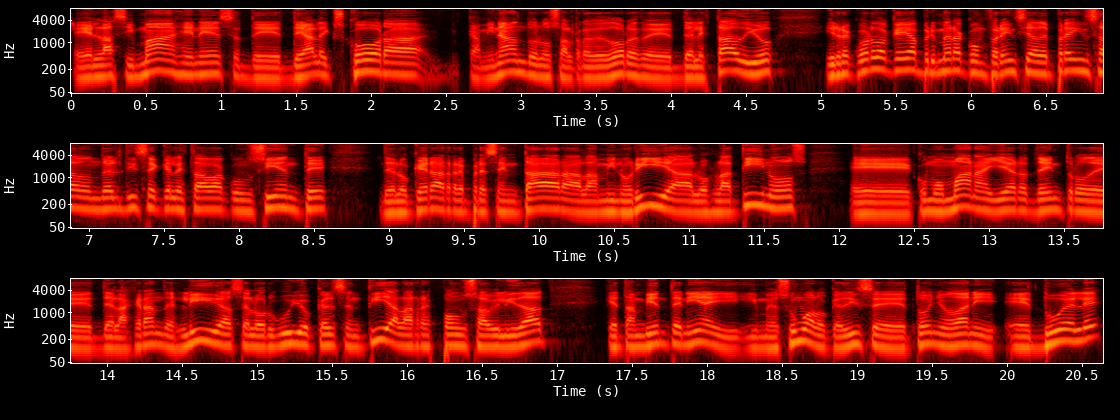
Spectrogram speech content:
eh, las imágenes de, Alex Cora caminando en los alrededores del estadio. Y recuerdo aquella primera conferencia de prensa donde él dice que él estaba consciente de lo que era representar a la minoría, a los latinos, eh, como manager dentro de, de las grandes ligas, el orgullo que él sentía, la responsabilidad que también tenía, y, me sumo a lo que dice Toño Dani, eh, duele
